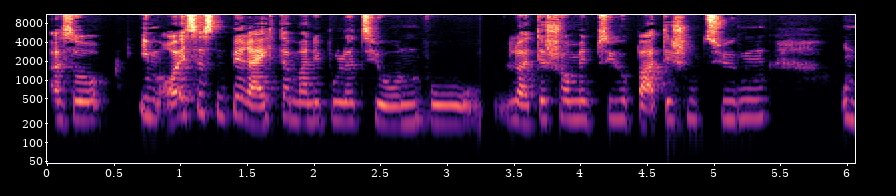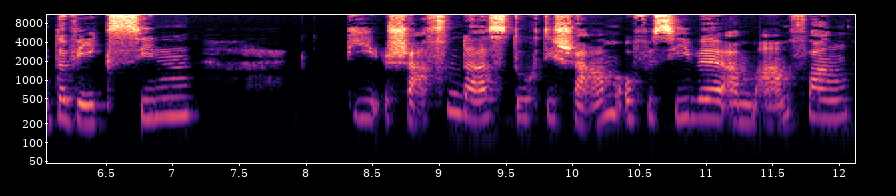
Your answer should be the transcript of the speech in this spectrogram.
Also im äußersten Bereich der Manipulation, wo Leute schon mit psychopathischen Zügen unterwegs sind, die schaffen das durch die Schamoffensive am Anfang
